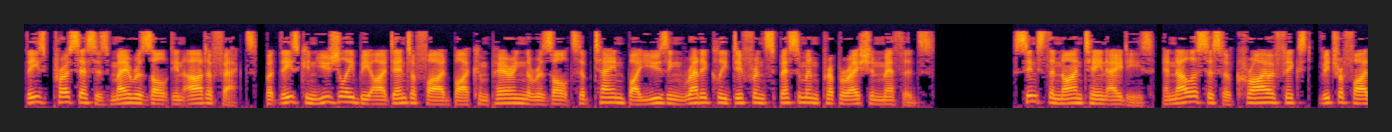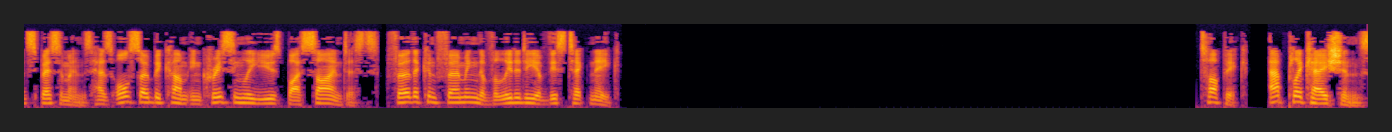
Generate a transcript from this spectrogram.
These processes may result in artifacts, but these can usually be identified by comparing the results obtained by using radically different specimen preparation methods. Since the 1980s, analysis of cryofixed, vitrified specimens has also become increasingly used by scientists, further confirming the validity of this technique. Applications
